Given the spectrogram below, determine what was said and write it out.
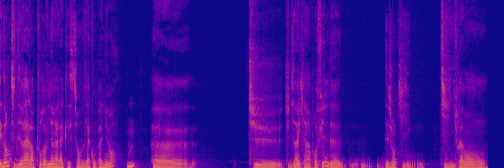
Et donc, tu dirais, alors pour revenir à la question de l'accompagnement, hmm. euh, tu, tu, dirais qu'il y a un profil de, des gens qui, qui vraiment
